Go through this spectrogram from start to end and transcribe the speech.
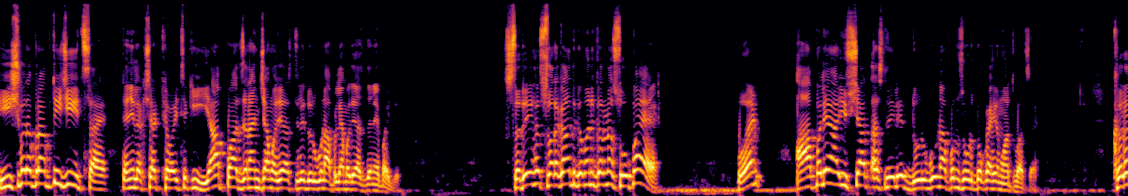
ईश्वर प्राप्तीची इच्छा आहे त्यांनी लक्षात ठेवायचं की या पाच जणांच्या मध्ये असलेले दुर्गुण आपल्यामध्ये असले नाही पाहिजे. सदेह स्वर्गात गमन करणं सोपं आहे. पण आपल्या आयुष्यात असलेले दुर्गुण आपण सोडतो का हे महत्वाचं आहे. खर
